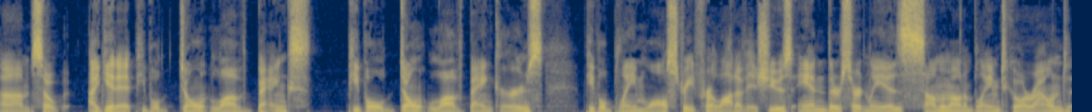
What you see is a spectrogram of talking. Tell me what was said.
Um, so I get it. People don't love banks. People don't love bankers people blame Wall Street for a lot of issues, and there certainly is some amount of blame to go around.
